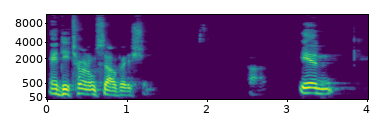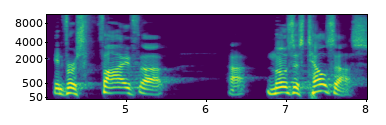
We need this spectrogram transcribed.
and eternal salvation. Uh, in, in verse 5, uh, uh, Moses tells us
